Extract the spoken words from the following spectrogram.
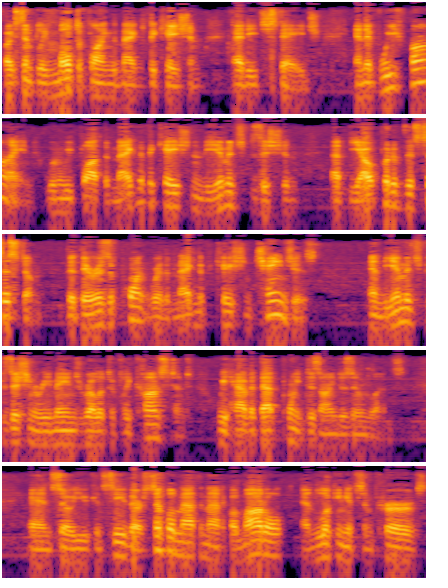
by simply multiplying the magnification at each stage. And if we find, when we plot the magnification and the image position at the output of this system, that there is a point where the magnification changes and the image position remains relatively constant, we have at that point designed a zoom lens. And so you can see their simple mathematical model and looking at some curves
